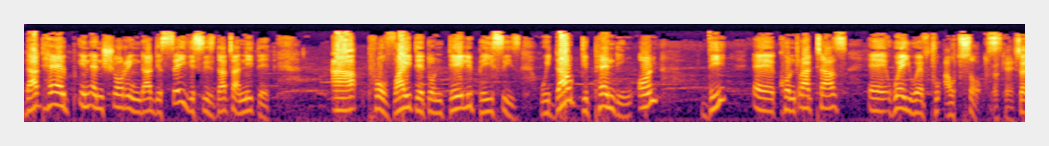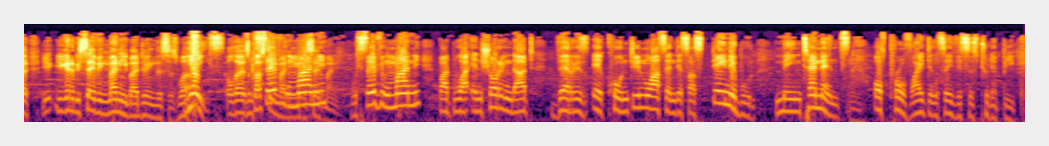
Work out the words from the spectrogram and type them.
that help in ensuring that the services that are needed are provided on daily basis without depending on the uh, contractors uh, where you have to outsource. Okay, so you, you're going to be saving money by doing this as well. Yes. Although it's We're costing money, you're going money. We're saving money, but we're ensuring that there is a continuous and a sustainable maintenance Mm. of providing services to the people.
